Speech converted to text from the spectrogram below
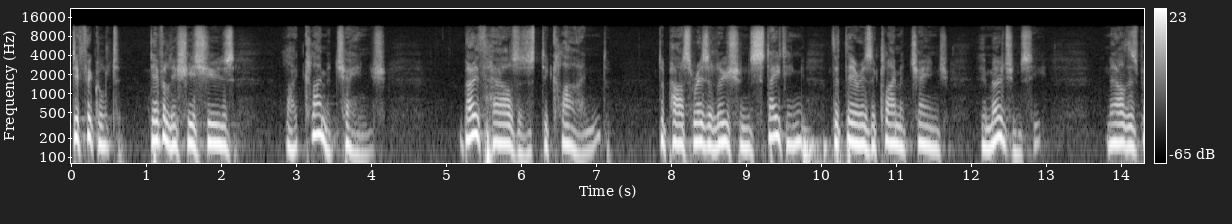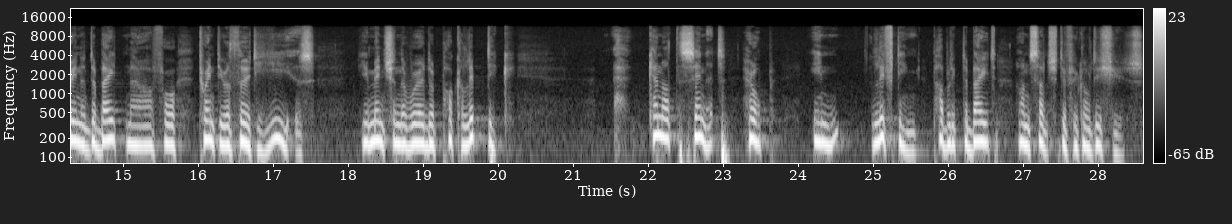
difficult, devilish issues like climate change. Both houses declined to pass resolutions stating that there is a climate change emergency. Now, there's been a debate now for 20 or 30 years. You mentioned the word apocalyptic cannot the Senate help in lifting public debate on such difficult issues?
